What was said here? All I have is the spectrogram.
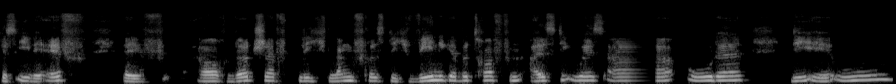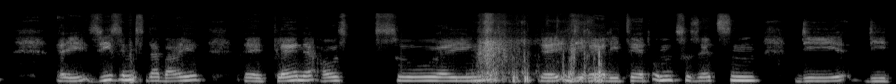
des IWF äh, auch wirtschaftlich langfristig weniger betroffen als die USA oder die EU. Äh, sie sind dabei, Pläne aus zu, äh, in die Realität umzusetzen, die die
